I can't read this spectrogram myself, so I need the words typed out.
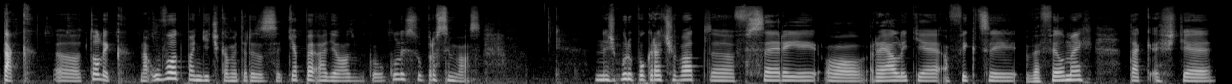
Tak, eh, tolik na úvod, pandička mi tady zase ťape a dělá zvukovou kulisu, prosím vás. Než budu pokračovat v sérii o realitě a fikci ve filmech, tak ještě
